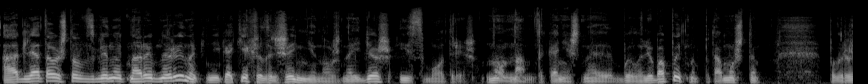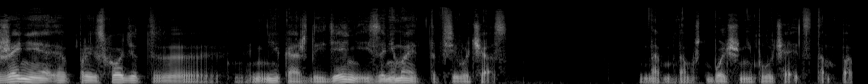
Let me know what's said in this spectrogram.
А для того, чтобы взглянуть на рыбный рынок, никаких разрешений не нужно. Идешь и смотришь. Но нам-то, конечно, было любопытно, потому что погружение э, происходит э, не каждый день и занимает всего час. Да, потому что больше не получается там по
